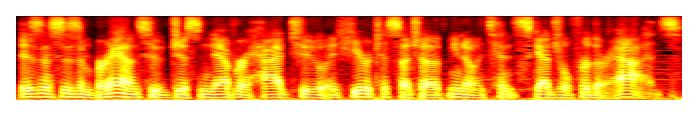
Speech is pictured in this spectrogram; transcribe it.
businesses and brands who've just never had to adhere to such a, you know, intense schedule for their ads.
